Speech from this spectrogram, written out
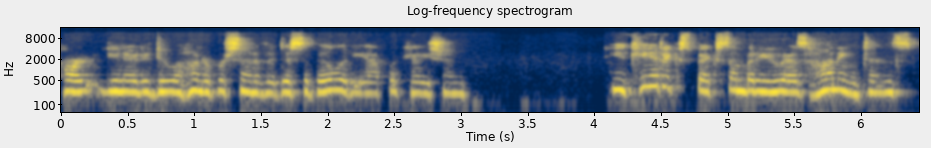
part, you know, to do 100% of a disability application. You can't expect somebody who has Huntington's,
